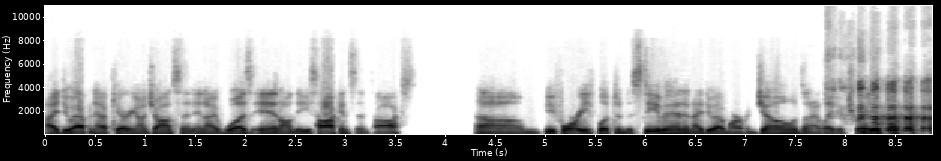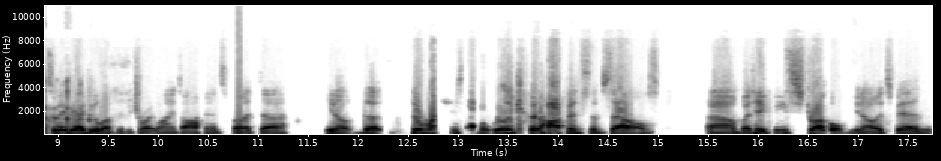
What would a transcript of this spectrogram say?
I do happen to have Kerryon Johnson, and I was in on these Hockenson talks um, before he flipped him to Steven, and I do have Marvin Jones, and I later traded. so maybe I do love the Detroit Lions offense, but uh, you know the the Rams have a really good offense themselves. Um, but Higbee's struggled. You know, it's been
